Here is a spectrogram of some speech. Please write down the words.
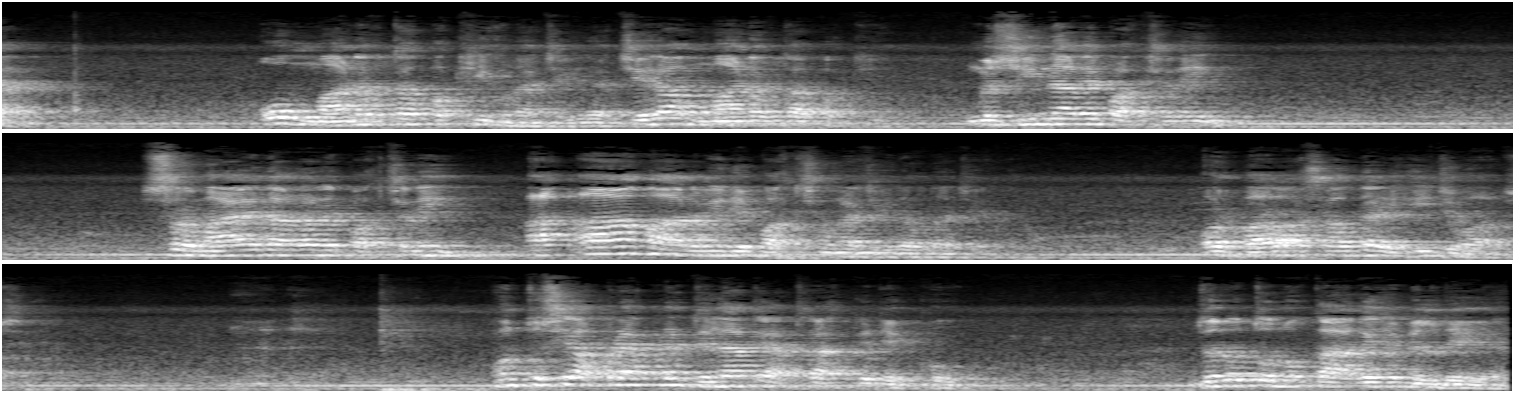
ਆ, ਉਹ ਮਾਨਵਤਾ ਪੱਖੀ ਹੋਣਾ ਚਾਹੀਦਾ, ਚਿਹਰਾ ਮਾਨਵਤਾ ਪੱਖੀ। ਮਸ਼ੀਨਾਂ ਦੇ ਪੱਖ ਨਹੀਂ ਸਰਮਾਇਦਾਰਾਂ ਦੇ ਪੱਖ ਨਹੀਂ, ਆ ਆਮ ਆਦਮੀ ਦੇ ਪੱਖ ਹੋਣਾ ਚਾਹੀਦਾ ਉਹਦਾ ਚਿਹਰਾ। ਔਰ ਬਾਬਾ ਸਾਹਿਬ ਦਾ ਇਹੀ ਜਵਾਬ ਸੀ। ਹੁਣ ਤੁਸੀਂ ਆਪਣੇ ਆਪਣੇ ਦਿਲਾਂ ਤੇ ਹੱਥ ਰੱਖ ਕੇ ਦੇਖੋ, ਜਦੋਂ ਤੁਹਾਨੂੰ ਕਾਗਜ਼ ਮਿਲਦੇ ਆ,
